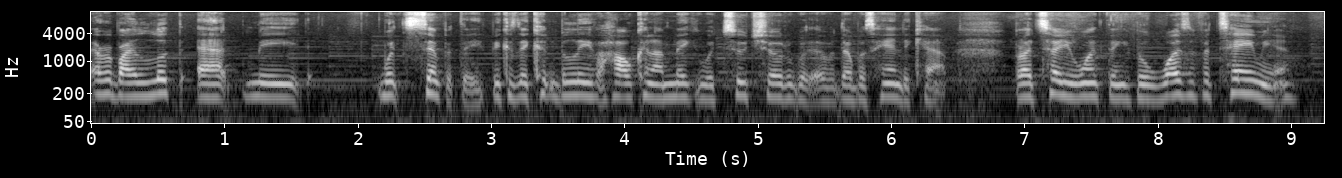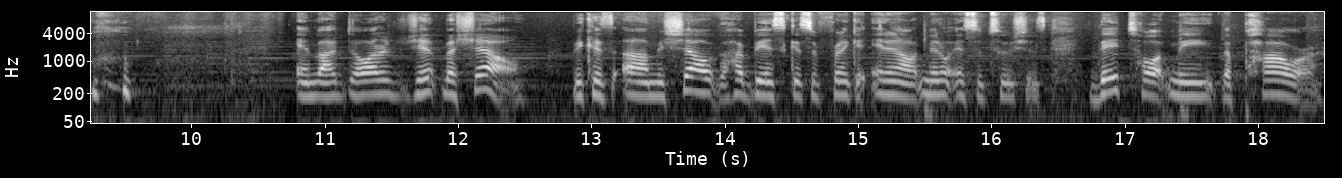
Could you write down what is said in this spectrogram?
everybody looked at me with sympathy because they couldn't believe how can I make it with two children that was handicapped. But I tell you one thing, if it wasn't for Tamian and my daughter Michelle, because uh, Michelle, her being schizophrenic in and out mental institutions, they taught me the power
